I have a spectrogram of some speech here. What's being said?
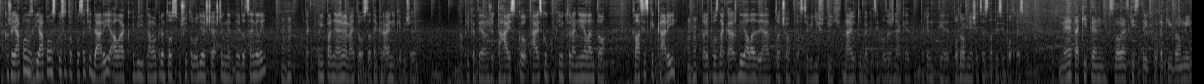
Akože Japon, Mhm. Japonsku sa to v podstate darí, ale ako keby tam okrem toho sushi to ľudia ešte až tak ne- nedocenili, Mhm. tak prípadne, ja neviem, aj tie ostatné krajiny, kebyže napríklad ja že thajsko, thajskú kuchyňu, ktorá nie je len to klasické curry, uh-huh. ktoré pozná každý, ale ja, to, čo proste vidíš v tých na YouTube, keď si pozrieš nejaké také tie podrobnejšie cestopisy po Thajsku. Nie je taký ten slovenský street food taký veľmi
